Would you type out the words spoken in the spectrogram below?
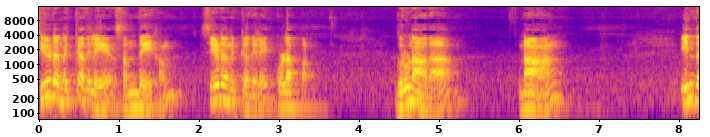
சீடனுக்கு அதிலே சந்தேகம் சீடனுக்கு அதிலே குழப்பம். குருநாதா நான் இந்த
